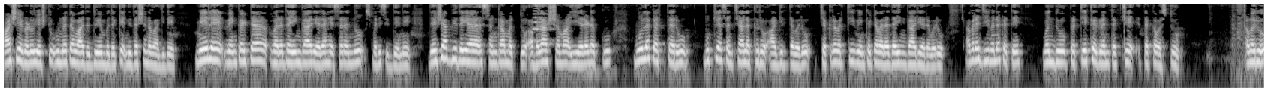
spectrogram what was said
ಆಶಯಗಳು ಎಷ್ಟು ಉನ್ನತವಾದದ್ದು ಎಂಬುದಕ್ಕೆ ನಿದರ್ಶನವಾಗಿದೆ. ಮೇಲೆ ವೆಂಕಟ ವರದಯಿಂಗಾರ್ಯರ ಹೆಸರನ್ನು ಸ್ಮರಿಸಿದ್ದೇನೆ. ದೇಶಾಭ್ಯುದಯ ಸಂಘ ಮತ್ತು ಅಬಲಾಶ್ರಮ ಈ ಎರಡಕ್ಕೂ ಮೂಲಕರ್ತರು, ಮುಖ್ಯ ಸಂಚಾಲಕರು ಆಗಿದ್ದವರು ಚಕ್ರವರ್ತಿ ವೆಂಕಟ ವರದಯಿಂಗಾರ್ಯರವರು ಅವರ ಜೀವನ ಕಥೆ ಒಂದು ಪ್ರತ್ಯೇಕ ಗ್ರಂಥಕ್ಕೆ ತಕ್ಕ ವಸ್ತು ಅವರು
